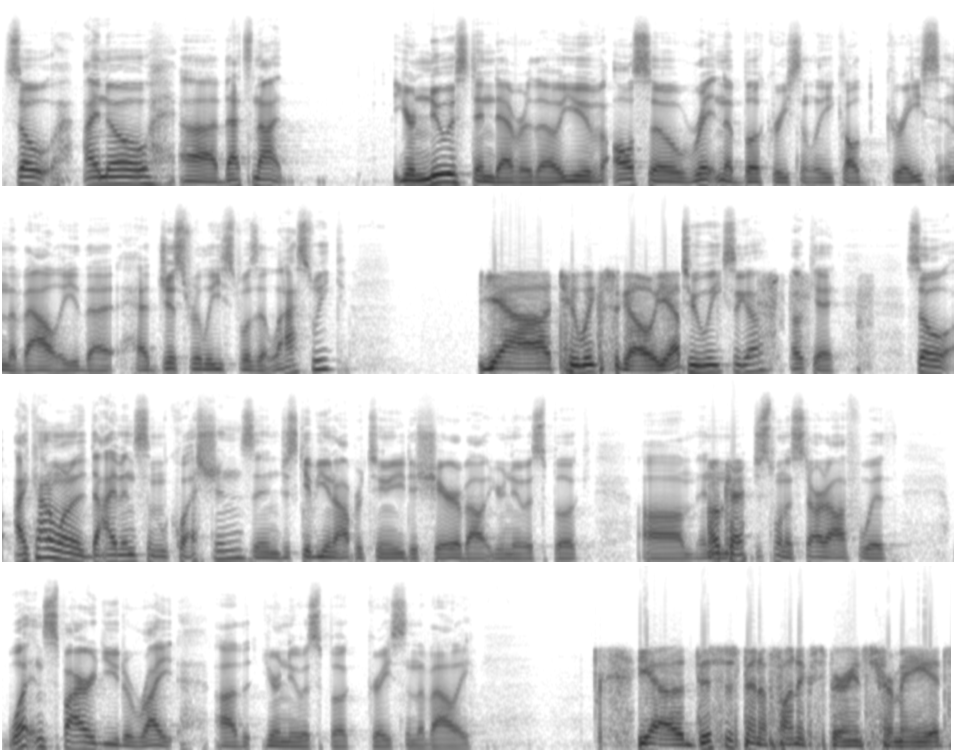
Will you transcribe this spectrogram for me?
So I know uh, that's not your newest endeavor, though, you've also written a book recently called Grace in the Valley that had just released, was it last week? Yeah, two weeks ago. Yep. Two weeks ago? Okay. So I kind of want to dive in some questions and just give you an opportunity to share about your newest book. Um, and okay. just want to start off with what inspired you to write uh, your newest book, Grace in the Valley? Yeah, this has been a fun experience for me. It's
